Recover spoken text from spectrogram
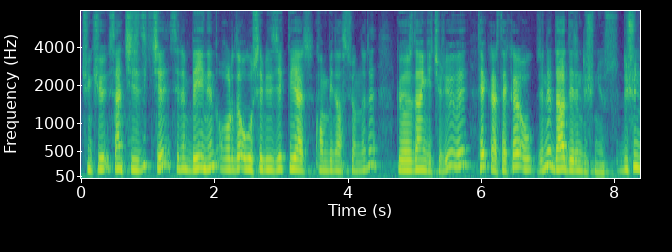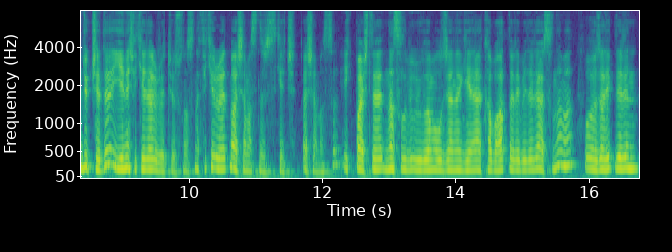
Çünkü sen çizdikçe senin beynin orada oluşabilecek diğer kombinasyonları gözden geçiriyor ve tekrar tekrar o üzerine daha derin düşünüyorsun. Düşündükçe de yeni fikirler üretiyorsun. Aslında fikir üretme aşamasıdır sketch aşaması. İlk başta nasıl bir uygulama olacağını genel kabahatları belirlersin ama o özelliklerin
